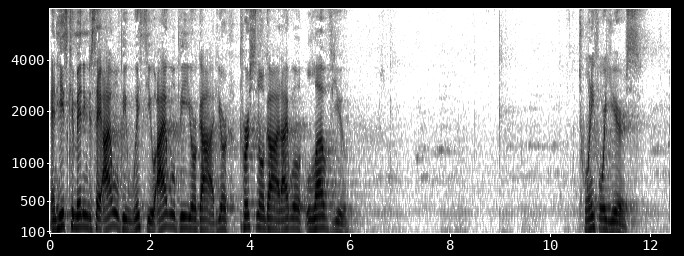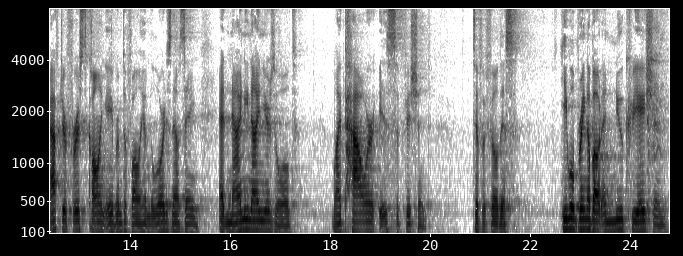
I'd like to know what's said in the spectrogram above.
And he's committing to say, I will be with you. I will be your God, your personal God. I will love you. 24 years after first calling Abram to follow him, the Lord is now saying, At 99 years old, my power is sufficient to fulfill this he will bring about a new creation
